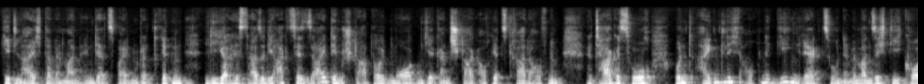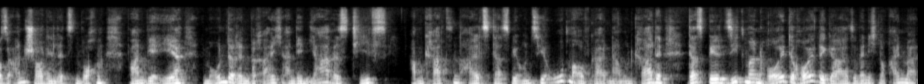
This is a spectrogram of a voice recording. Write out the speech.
geht leichter, wenn man in der zweiten oder dritten Liga ist. Also die Aktie seit dem Start heute Morgen hier ganz stark, auch jetzt gerade auf einem äh, Tageshoch und eigentlich auch eine Gegenreaktion. Denn wenn man sich die Kurse anschaut in den letzten Wochen, waren wir eher im unteren Bereich an den Jahrestiefs am Kratzen, als dass wir uns hier oben aufgehalten haben. Und gerade das Bild sieht man heute häufiger. Also wenn ich noch einmal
